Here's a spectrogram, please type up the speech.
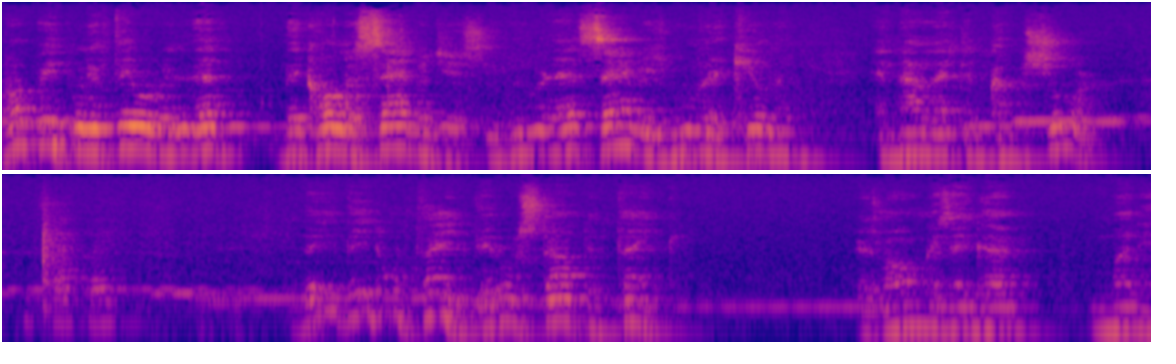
our people, if they were that, they call us savages. If we were that savage, we would have killed them and not let them come ashore. Exactly. They, they don't think. They don't stop and think. As long as they got money,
